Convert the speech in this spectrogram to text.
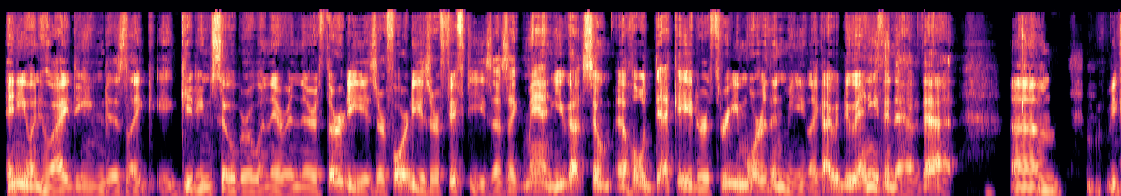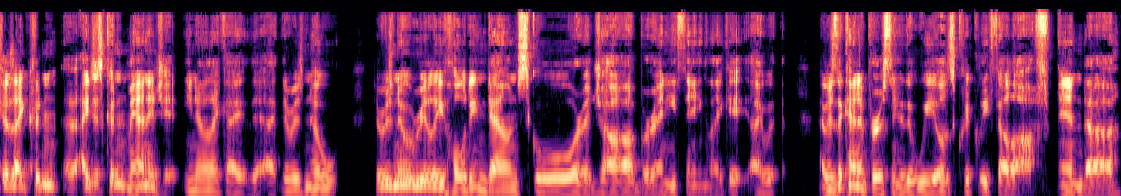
anyone who I deemed as like getting sober when they were in their 30s or 40s or 50s. I was like, man, you got so a whole decade or three more than me. Like I would do anything to have that um, because I couldn't. I just couldn't manage it. You know, like I, I there was no there was no really holding down school or a job or anything. Like it, I would. I was the kind of person who the wheels quickly fell off, and uh,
